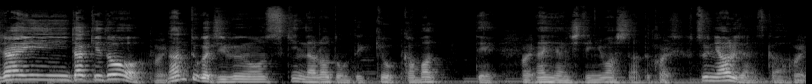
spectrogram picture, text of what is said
嫌いだけど、はい。なんとか自分を好きになろうと思って今日頑張って何々してみましたとか、はい。普通にあるじゃないですか、はい。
